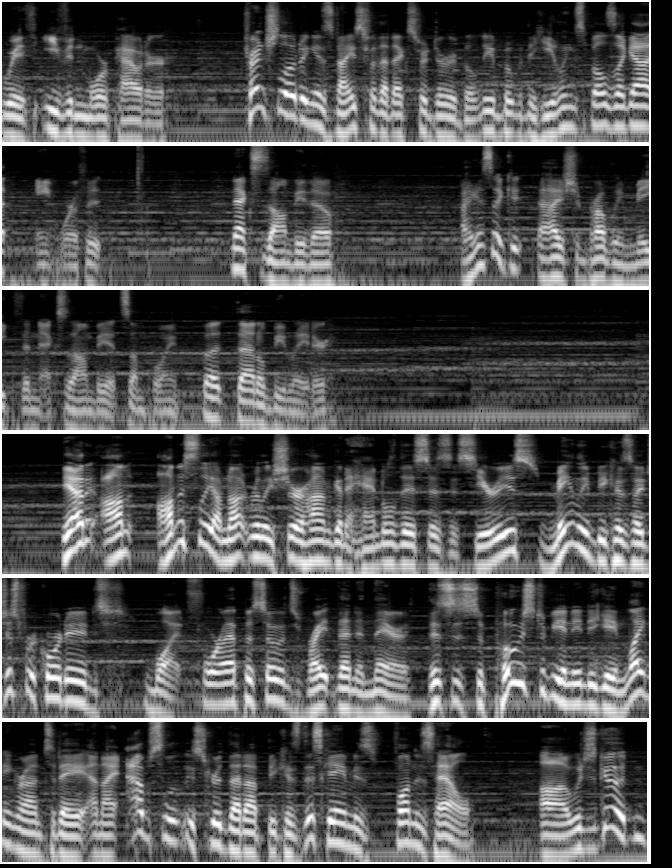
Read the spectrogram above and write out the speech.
with even more powder. Trench loading is nice for that extra durability, but with the healing spells I got, ain't worth it. Next zombie though. I guess I could I should probably make the next zombie at some point, but that'll be later. Yeah, on, honestly, I'm not really sure how I'm going to handle this as a series, mainly because I just recorded, what, four episodes right then and there. This is supposed to be an indie game lightning round today, and I absolutely screwed that up because this game is fun as hell, uh, which is good,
